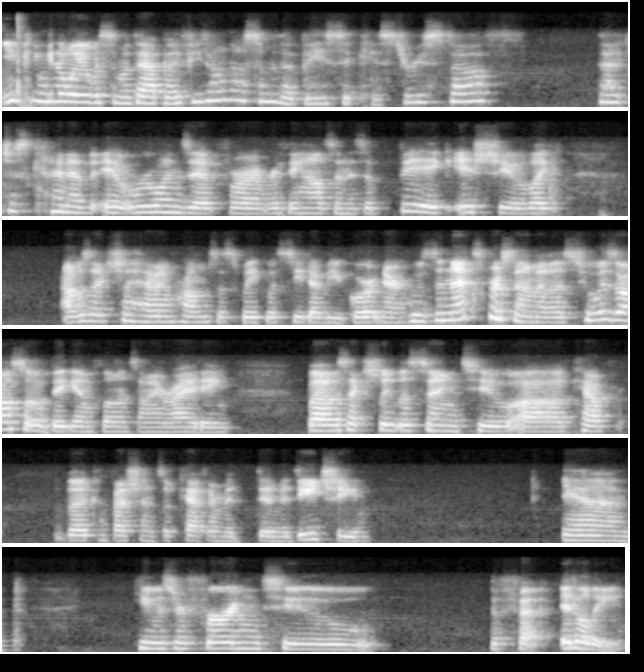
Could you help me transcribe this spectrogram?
you can get away with some of that, but if you don't know some of the basic history stuff, that just kind of it ruins it for everything else, and it's a big issue. Like I was actually having problems this week with C.W. Gortner, who's the next person on my list, who is also a big influence on my writing. But I was actually listening to uh, the Confessions of Catherine de Medici, and he was referring to the fe- Italy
